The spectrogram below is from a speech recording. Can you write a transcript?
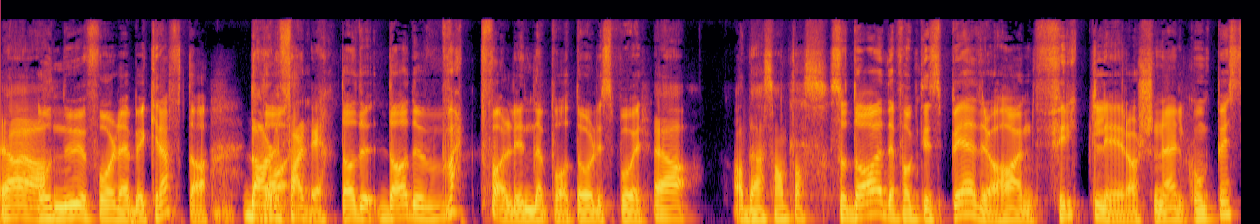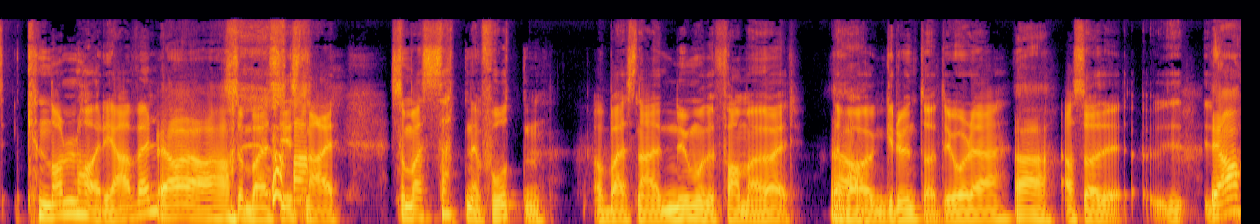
og nå får det bekrefta, Da er du ferdig. Da, du- da er du i hvert fall inne på et dårlig spor. Ja. ja, det er sant, ass. Så da er det faktisk bedre å ha en fryktelig rasjonell kompis, knallhard jævel, Ja, ja, ja. som bare sier sånn her, som bare setter ned foten og bare sånn nå må du faen meg høre. Det Ja. var grunnen grunn til at du gjorde det. Ja. Altså, Ja,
